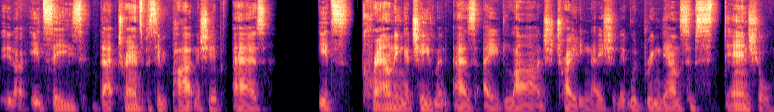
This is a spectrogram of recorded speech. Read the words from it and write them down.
You know, it sees that Trans-Pacific Partnership as its crowning achievement as a large trading nation. It would bring down substantial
